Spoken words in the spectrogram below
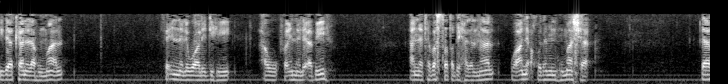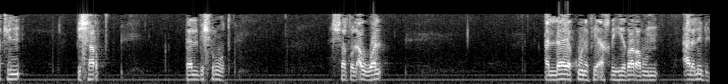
إذا كان له مال فإن لوالده أو فإن لأبيه أن يتبسط بهذا المال وأن يأخذ منه ما شاء. لكن بشرط بل بشروط. الشرط الأول أن لا يكون في أخذه ضرر على الابن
